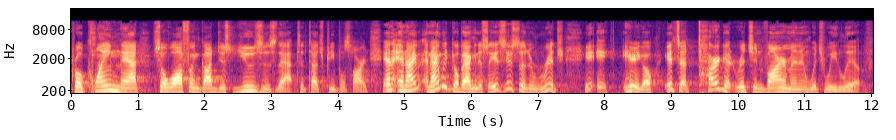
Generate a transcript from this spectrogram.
proclaim that, so often God just uses that to touch people's heart. And, and, I, and I would go back and say it's just a rich, it, it, here you go, it's a target rich environment in which we live.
